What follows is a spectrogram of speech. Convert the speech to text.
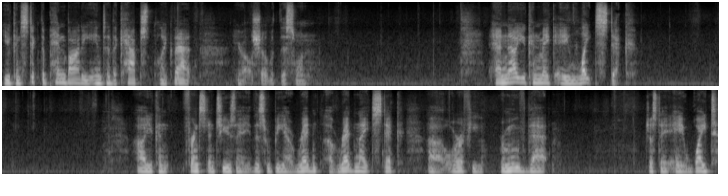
you can stick the pen body into the caps like that. Here, I'll show with this one. And now you can make a light stick. Uh, you can for instance, use a, this would be a red, a red night stick, uh, or if you remove that, just a, a white,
